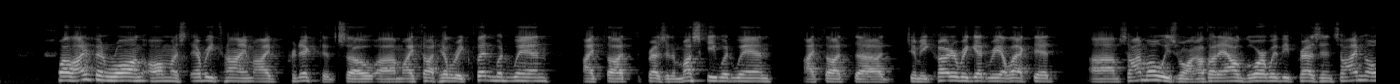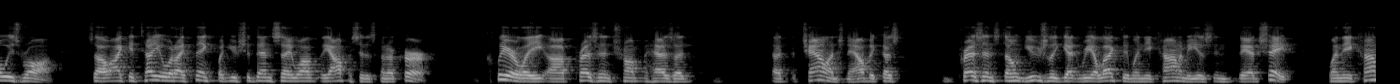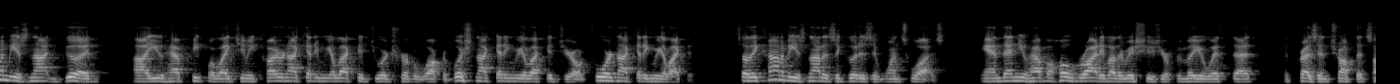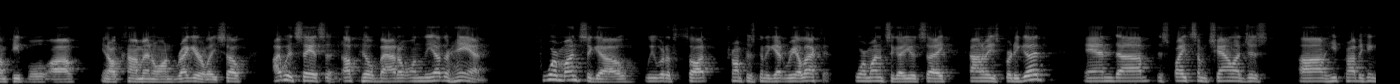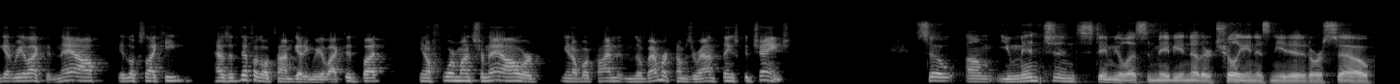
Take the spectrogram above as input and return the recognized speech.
Well, I've been wrong almost every time I've predicted. So um, I thought Hillary Clinton would win. I thought President Muskie would win. I thought uh, Jimmy Carter would get reelected. Um, so I'm always wrong. I thought Al Gore would be president. So I'm always wrong. So I could tell you what I think, but you should then say, well, the opposite is going to occur. Clearly, uh, President Trump has a, a, challenge now because presidents don't usually get reelected when the economy is in bad shape. When the economy is not good, uh, you have people like Jimmy Carter not getting reelected, George Herbert Walker Bush not getting reelected, Gerald Ford not getting reelected. So the economy is not as good as it once was. And then you have a whole variety of other issues you're familiar with that with President Trump that some people, uh, you know, comment on regularly. So I would say it's an uphill battle. On the other hand, four months ago, we would have thought Trump is going to get reelected. Four months ago, you would say economy is pretty good, and uh, despite some challenges, uh, he probably can get reelected. Now it looks like he has a difficult time getting reelected, but you know, four months from now, or you know, by the time that November comes around, things could change. So um, you mentioned stimulus, and maybe another trillion is needed or so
